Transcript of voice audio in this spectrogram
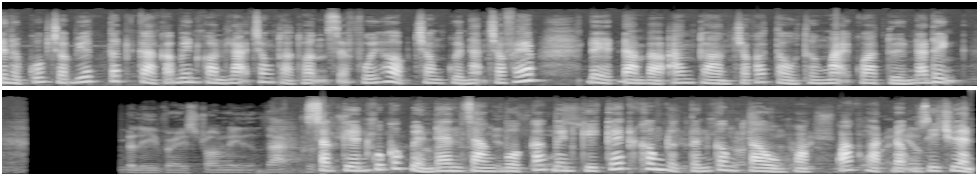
Liên Hợp Quốc cho biết tất cả các bên còn lại trong thỏa thuận sẽ phối hợp trong quyền hạn cho phép để đảm bảo an toàn cho các tàu thương mại qua tuyến đã định. Sáng kiến của cốc biển đen ràng buộc các bên ký kết không được tấn công tàu hoặc các hoạt động di chuyển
